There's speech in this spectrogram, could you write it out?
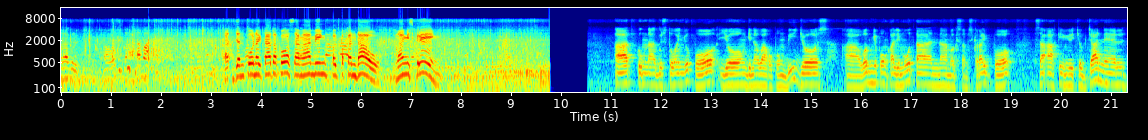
malagul. Oo, taba. At dyan po nagtatapos ang aming pagpapandaw ng screen. At kung nagustuhan nyo po yung ginawa ko pong videos, ah, huwag nyo pong kalimutan na mag-subscribe po sa aking YouTube channel,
